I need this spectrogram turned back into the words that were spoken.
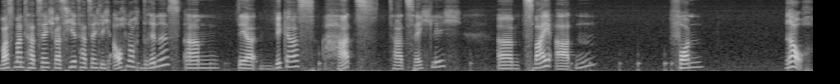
Was man tatsächlich, was hier tatsächlich auch noch drin ist, ähm, der Vickers hat tatsächlich ähm, zwei Arten von Rauch.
